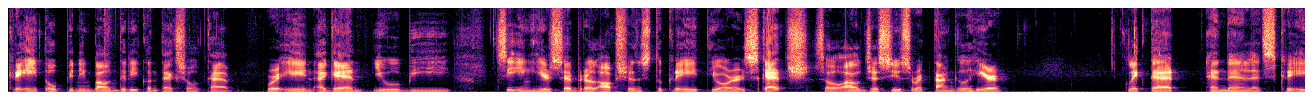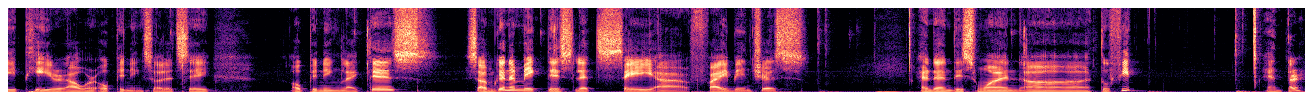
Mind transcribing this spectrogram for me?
create opening boundary contextual tab wherein again you will be seeing here several options to create your sketch so I'll just use rectangle here click that and then let's create here our opening. So let's say opening like this. So I'm gonna make this let's say uh, five inches. And then this one uh, two feet. Enter.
